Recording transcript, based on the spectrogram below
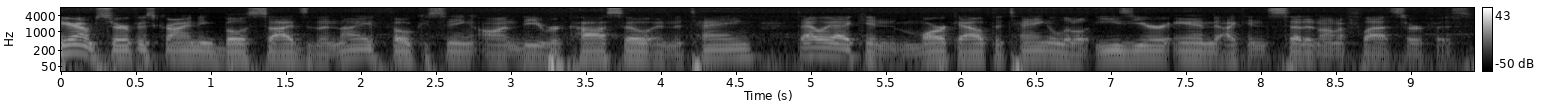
Here I'm surface grinding both sides of the knife, focusing on the ricasso and the tang. That way I can mark out the tang a little easier and I can set it on a flat surface.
